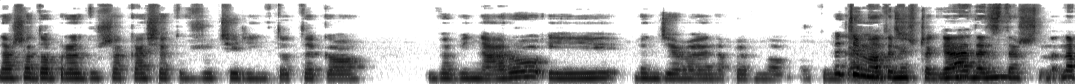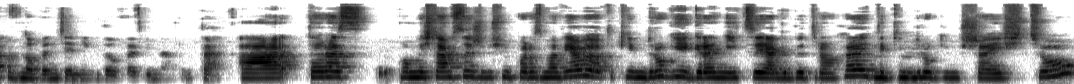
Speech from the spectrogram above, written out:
nasza dobra dusza Kasia tu wrzuci link do tego webinaru i będziemy na pewno o tym Będziemy gadać. o tym jeszcze gadać, Mhm. też na pewno będzie link do webinaru, tak. A teraz pomyślałam sobie, żebyśmy porozmawiały o takim drugiej granicy, jakby trochę, i takim Mhm. drugim przejściu.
